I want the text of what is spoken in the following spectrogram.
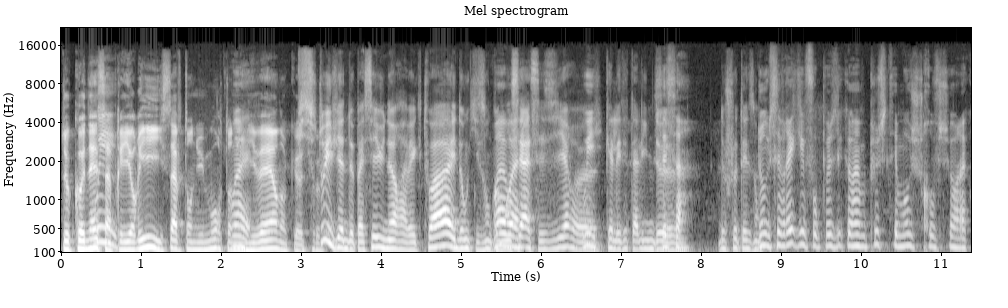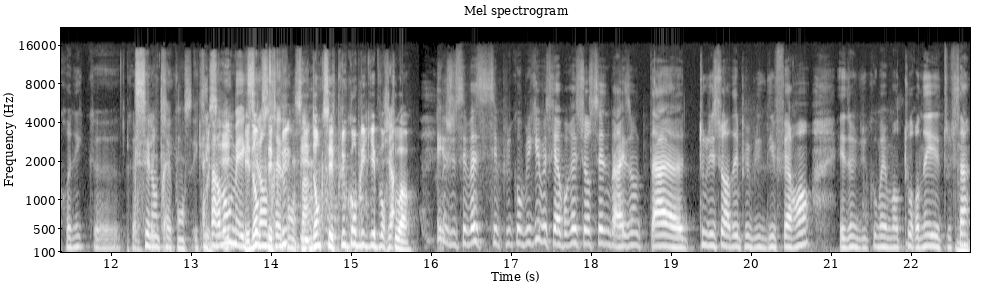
te connaissent Oui. a priori, ils savent ton humour, ton Ouais. univers. Donc, euh, surtout, peux- ils viennent de passer une heure avec toi et donc ils ont Ouais, commencé ouais. à saisir euh, Oui. quelle était ta ligne de, C'est ça. De flottaison. Donc, c'est vrai qu'il faut peser quand même plus tes mots, je trouve, sur la chronique. que- que Excellente réponse. Pardon, et- mais excellente c'est plus, réponse. Et donc c'est plus compliqué pour Genre- toi. Et je sais pas si c'est plus compliqué parce qu'après sur scène par exemple tu as tous les soirs des publics différents et donc du coup même en tournée et tout ça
